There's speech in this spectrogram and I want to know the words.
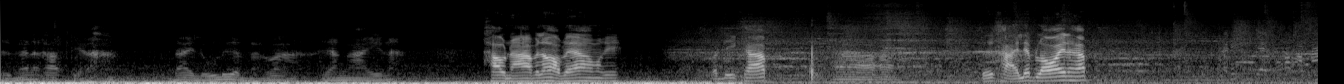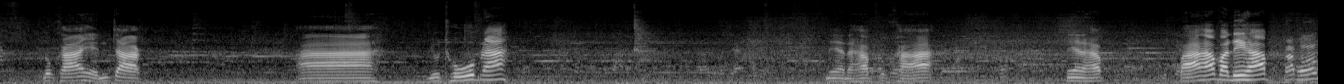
ถึงแล้วนะครับ เดี๋ยว ได้รู้เรื่องกันว่ายังไงนะ เข้านาไปรอบแล้วเมื่อกี้สวัสดีครับซื้อขายเรียบร้อยนะครับ ลูกค้าเห็นจากอ่า YouTube นะ เนี่ยนะครับลูกค้า เนี่ยนะครับ ป๋าครับสวัสดีครับครับผม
